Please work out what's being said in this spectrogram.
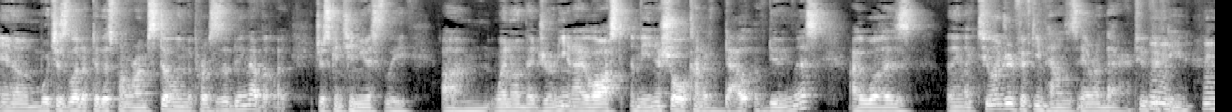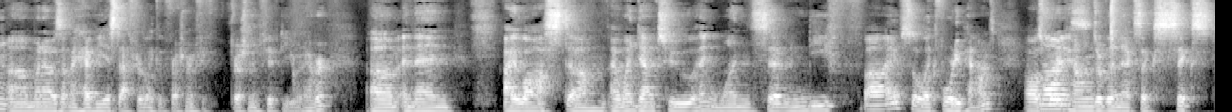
um, which has led up to this point where I'm still in the process of doing that, but like just continuously um, went on that journey. And I lost in the initial kind of doubt of doing this. I was I think like 215 pounds, let's say around there, 215 Mhm. um, when I was at my heaviest after like the freshman freshman 50 or whatever. Um, and then I lost. Um, I went down to I think 175, so like 40 pounds. I lost 40 pounds over the next like six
